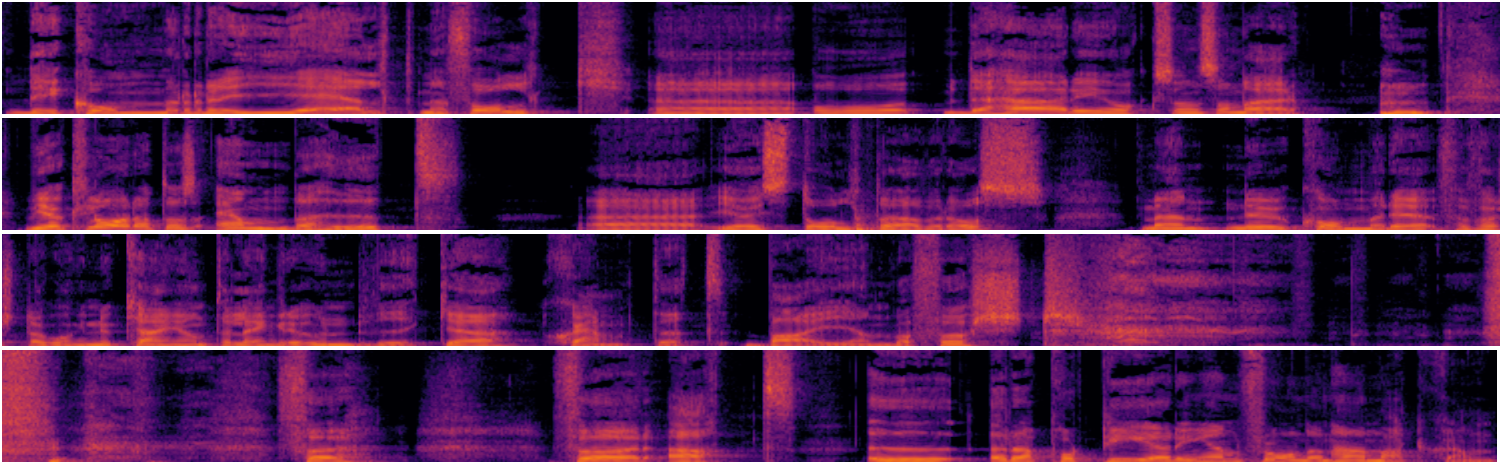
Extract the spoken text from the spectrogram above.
Det kom rejält med folk. Eh, och det här är också en sån där... Vi har klarat oss ända hit. Eh, jag är stolt över oss. Men nu kommer det för första gången, nu kan jag inte längre undvika skämtet Bayern var först. för, för att i rapporteringen från den här matchen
